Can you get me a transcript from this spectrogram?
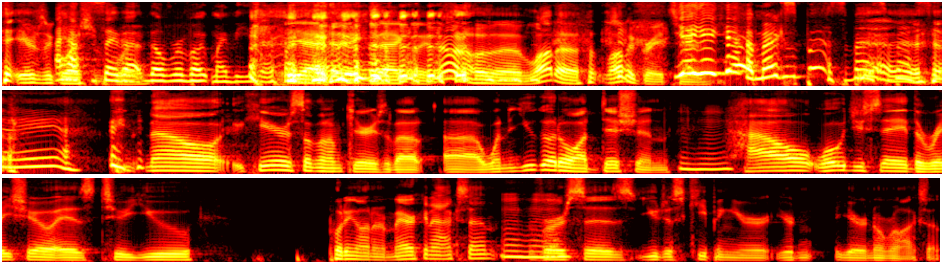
here's a question. I have to say that you. they'll revoke my visa. Yeah, exactly. No, no, a lot of, a lot of greats. Yeah, yeah, yeah. America's best, best, Yeah, best. Yeah, yeah, yeah. Now, here's something I'm curious about. Uh, when you go to audition, Mm-hmm. how what would you say the ratio is to you putting on an American accent Mm-hmm. versus you just keeping your your your normal accent?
